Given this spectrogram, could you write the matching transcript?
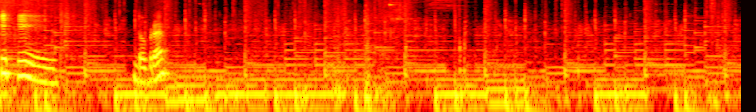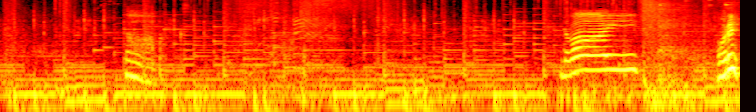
Хі-хі. Добре. Так. Давай. Гори,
